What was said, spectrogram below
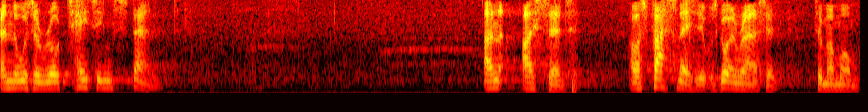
and there was a rotating stand. And I said, I was fascinated. It was going around. I said to my mum,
